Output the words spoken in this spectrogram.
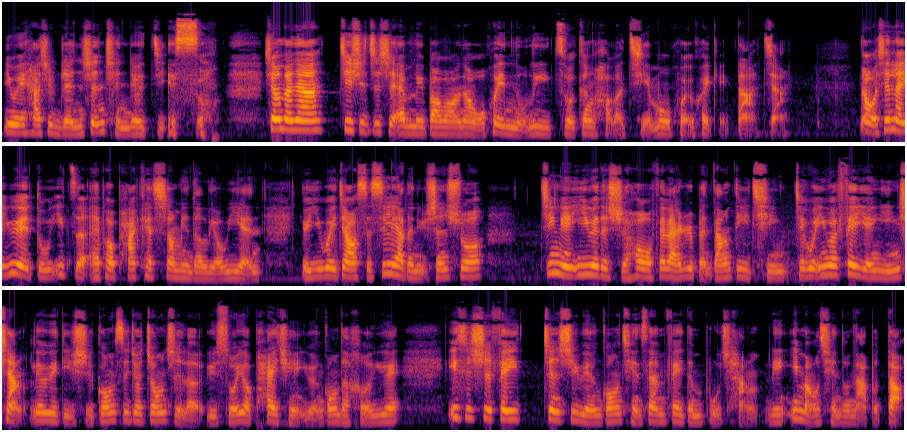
因为它是人生成就解锁，希望大家继续支持 Emily 包包，那我会努力做更好的节目回馈给大家。那我先来阅读一则 Apple Podcast 上面的留言，有一位叫 Cecilia 的女生说，今年一月的时候飞来日本当地勤，结果因为肺炎影响，六月底时公司就终止了与所有派遣员工的合约，意思是非正式员工遣散费等补偿连一毛钱都拿不到。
